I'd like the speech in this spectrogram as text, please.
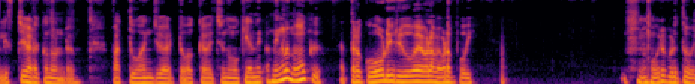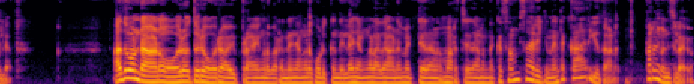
ലിസ്റ്റ് കിടക്കുന്നുണ്ട്. പത്തും അഞ്ചും എട്ടും ഒക്കെ വെച്ച് നോക്കിയാൽ നിങ്ങൾ നോക്ക് എത്ര കോടി രൂപയോളം എവിടെ പോയി? ഒരു പിടുത്തവുമില്ല അതുകൊണ്ടാണ് ഓരോരുത്തരും ഓരോ അഭിപ്രായങ്ങൾ പറയുന്നത്. ഞങ്ങൾ കൊടുക്കുന്നില്ല ഞങ്ങൾ അതാണ് മറ്റേതാണ് മറിച്ചതാണെന്നൊക്കെ സംസാരിക്കുന്നതിന്റെ കാര്യം ഇതാണ്. പറഞ്ഞു മനസ്സിലായോ?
